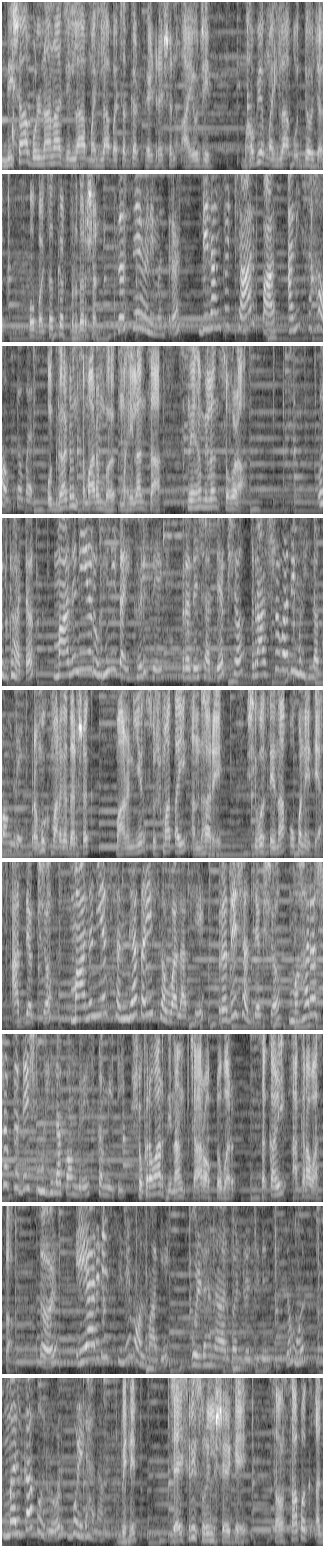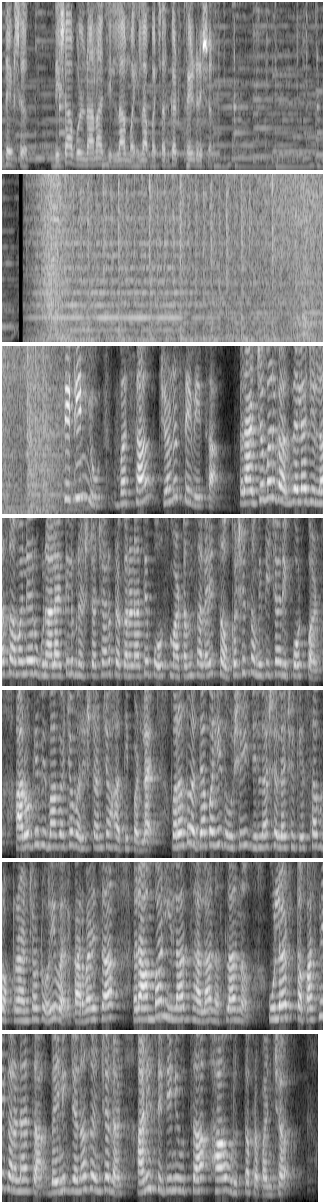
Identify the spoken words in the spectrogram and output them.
दिशा बुलढाणा जिल्हा महिला बचत गट फेडरेशन आयोजित भव्य महिला उद्योजक व बचत गट प्रदर्शन. चं स्नेह निमंत्रण दिनांक चार पाच आणि सहा ऑक्टोबर. उद्घाटन समारंभ महिलांचा स्नेहमिलन सोहळा. उद्घाटक माननीय रोहिणीताई खडसे प्रदेशाध्यक्ष राष्ट्रवादी महिला काँग्रेस. प्रमुख मार्गदर्शक माननीय सुषमाताई अंधारे शिवसेना उपनेत्या. अध्यक्ष माननीय संध्याताई सव्वालाखे प्रदेश अध्यक्ष महाराष्ट्र प्रदेश महिला काँग्रेस कमिटी. शुक्रवार दिनांक चार ऑक्टोबर सकाळी अकरा वाजता. स्थळ ए आर डी सिनेमॉल मागे बुलढाणा अर्बन रेसिडेन्सी समोर मलकापूर रोड बुलढाणा. विनीत जयश्री सुनील शेळके संस्थापक अध्यक्ष दिशा बुलढाणा जिल्हा महिला बचत गट फेडरेशन. सिटी न्यूज वसा जनसेवेचा. राज्यभर गाजलेल्या जिल्हा सामान्य रुग्णालयातील भ्रष्टाचार प्रकरणाचे पोस्टमार्टम झालंय. चौकशी समितीचा रिपोर्ट पण आरोग्य विभागाच्या वरिष्ठांच्या हाती पडलाय. परंतु अद्यापही दोषी जिल्हा शल्यचिकित्सक डॉक्टरांच्या टोळीवर कारवाईचा रामबाण इलाज झाला नसल्यानं उलट तपासणी करण्याचा दैनिक जनसंचलन आणि सिटी न्यूजचा हा वृत्तप्रपंच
